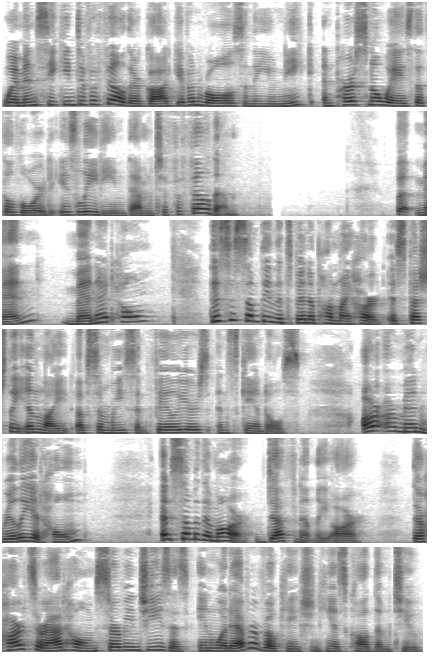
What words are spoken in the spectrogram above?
Women seeking to fulfill their God given roles in the unique and personal ways that the Lord is leading them to fulfill them. But men? Men at home? This is something that's been upon my heart, especially in light of some recent failures and scandals. Are our men really at home? And some of them are, definitely are. Their hearts are at home serving Jesus in whatever vocation He has called them to,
